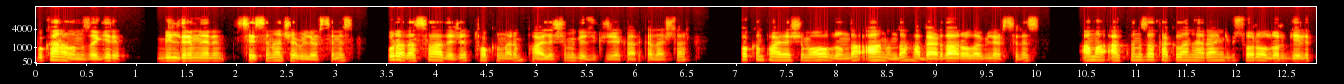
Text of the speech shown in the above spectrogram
bu kanalımıza girip bildirimlerin sesini açabilirsiniz. Burada sadece tokenların paylaşımı gözükecek arkadaşlar. Token paylaşımı olduğunda anında haberdar olabilirsiniz. Ama aklınıza takılan herhangi bir soru olur gelip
